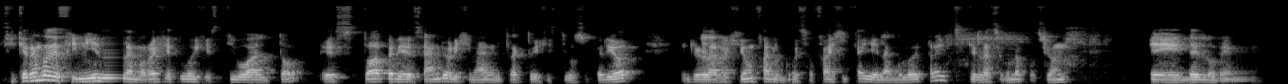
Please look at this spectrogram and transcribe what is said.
Si queremos definir la hemorragia tubo digestivo alto, es toda pérdida de sangre originada en el tracto digestivo superior entre la región faringoesofágica y el ángulo de Treitz, que es la segunda porción eh, del odeno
